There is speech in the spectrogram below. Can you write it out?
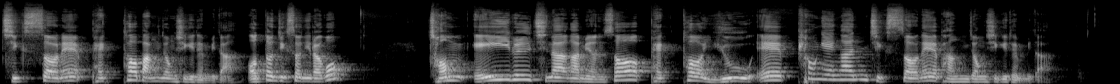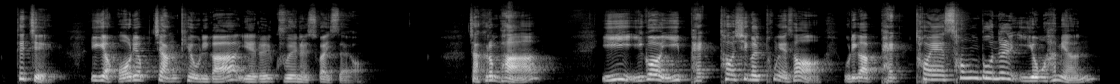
직선의 벡터 방정식이 됩니다. 어떤 직선이라고? 점 A를 지나가면서 벡터 U의 평행한 직선의 방정식이 됩니다. 됐지? 이게 어렵지 않게 우리가 얘를 구해낼 수가 있어요. 자, 그럼 봐. 이 이거 이 벡터식을 통해서 우리가 벡터의 성분을 이용하면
